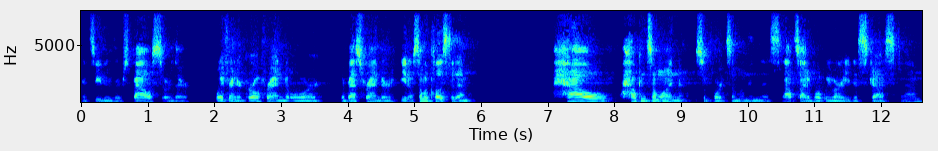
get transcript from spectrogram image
it's either their spouse or their boyfriend or girlfriend or their best friend or you know someone close to them how how can someone support someone in this outside of what we've already discussed? Um,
